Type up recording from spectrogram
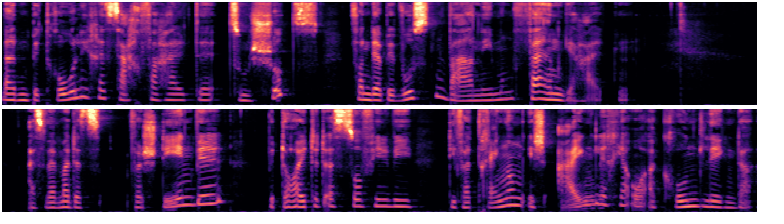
werden bedrohliche Sachverhalte zum Schutz von der bewussten Wahrnehmung ferngehalten. Also wenn man das verstehen will, bedeutet es so viel wie die Verdrängung ist eigentlich ja auch ein grundlegender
